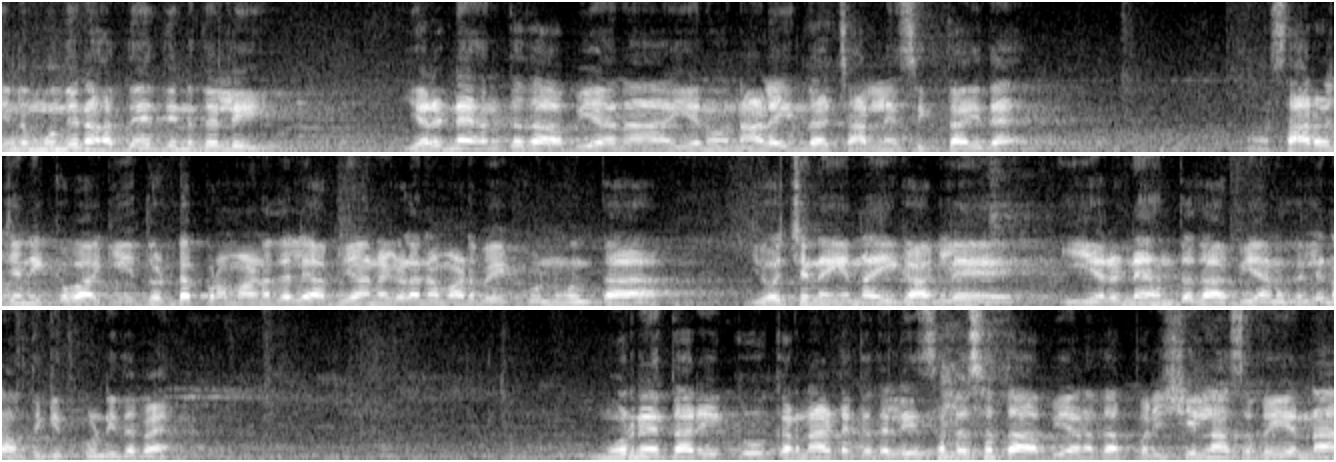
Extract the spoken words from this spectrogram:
ಇನ್ನು ಮುಂದಿನ ಹದಿನೈದು ದಿನದಲ್ಲಿ ಎರಡನೇ ಹಂತದ ಅಭಿಯಾನ ಏನು ನಾಳೆಯಿಂದ ಚಾಲನೆ ಸಿಗ್ತಾ ಇದೆ. ಸಾರ್ವಜನಿಕವಾಗಿ ದೊಡ್ಡ ಪ್ರಮಾಣದಲ್ಲಿ ಅಭಿಯಾನಗಳನ್ನು ಮಾಡಬೇಕು ಅನ್ನುವಂಥ ಯೋಚನೆಯನ್ನು ಈಗಾಗಲೇ ಈ ಎರಡನೇ ಹಂತದ ಅಭಿಯಾನದಲ್ಲಿ ನಾವು ತೆಗೆದುಕೊಂಡಿದ್ದೇವೆ. ಮೂರನೇ ತಾರೀಕು ಕರ್ನಾಟಕದಲ್ಲಿ ಸದಸ್ಯತಾ ಅಭಿಯಾನದ ಪರಿಶೀಲನಾ ಸಭೆಯನ್ನು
